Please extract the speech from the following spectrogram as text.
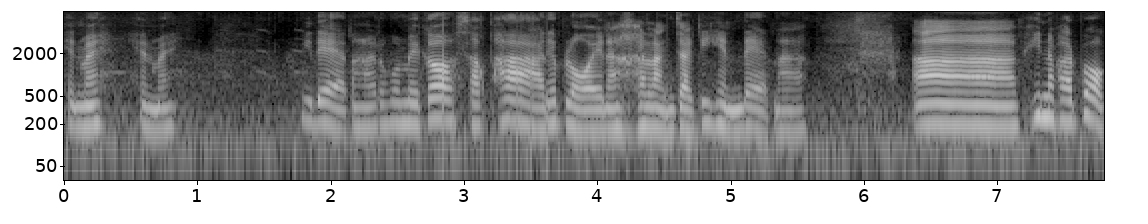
เห็นไหม เห็นไหม มีแดดนะคะ ทุกคนเมย์ก็ซักผ้าเรียบร้อยนะคะ หลังจากที่เห็นแดดนะคะอ่าพี่นภัสบอก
